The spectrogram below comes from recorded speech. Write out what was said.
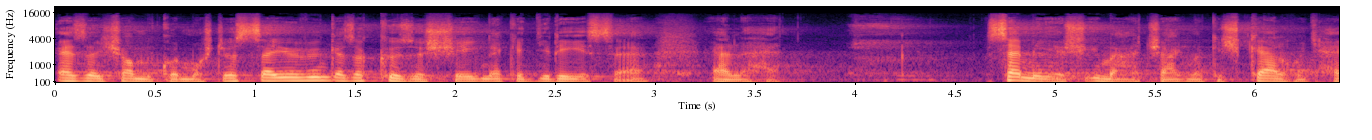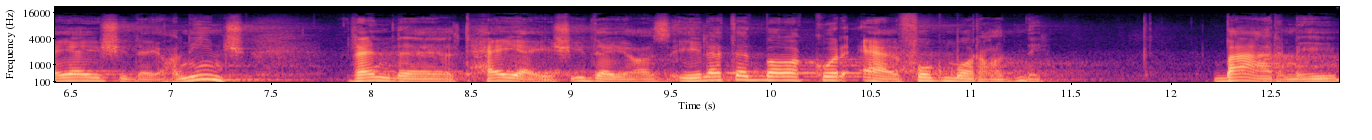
Ez is, amikor most összejövünk, ez a közösségnek egy része el lehet személyes imádságnak is kell, hogy helye és ideje. Ha nincs rendelt helye és ideje az életedben, akkor el fog maradni. Bármi,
